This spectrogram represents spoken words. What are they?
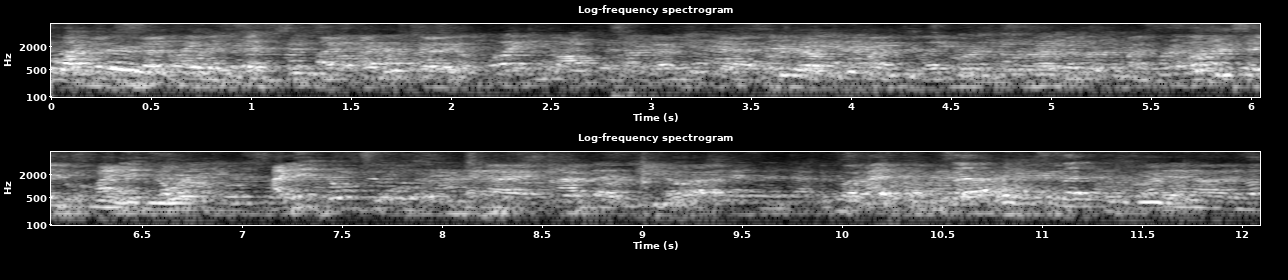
I'm gonna say, like, I, like. I like, I didn't know, I this I that I, that, that, I, I'm oh, what I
